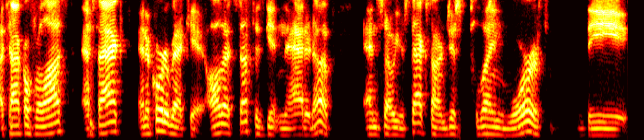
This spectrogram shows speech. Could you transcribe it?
a tackle for loss, a sack, and a quarterback hit. All that stuff is getting added up. And so your sacks aren't just plain worth the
